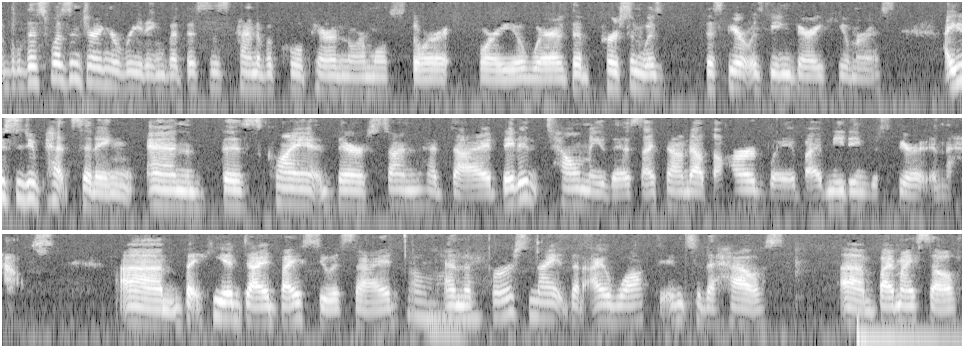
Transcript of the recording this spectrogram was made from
well, this wasn't during a reading, but this is kind of a cool paranormal story for you, where the person was the spirit was being very humorous. I used to do pet sitting, and this client, their son had died. They didn't tell me this. I found out the hard way by meeting the spirit in the house. Um, but he had died by suicide. Oh, and the first night that I walked into the house um, by myself,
